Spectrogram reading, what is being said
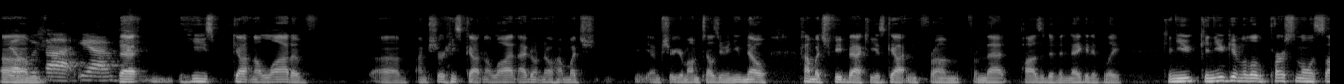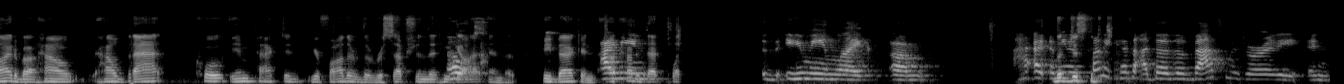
Yeah, Um, with that, yeah. that he's gotten a lot of uh, i'm sure he's gotten a lot i don't know how much i'm sure your mom tells you and you know how much feedback he has gotten from from that positive and negatively can you can you give a little personal aside about how how that quote impacted your father the reception that he Oh. got and the feedback and I how, how did that play You mean like, um, I, I mean, it's funny because the, the vast majority, and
